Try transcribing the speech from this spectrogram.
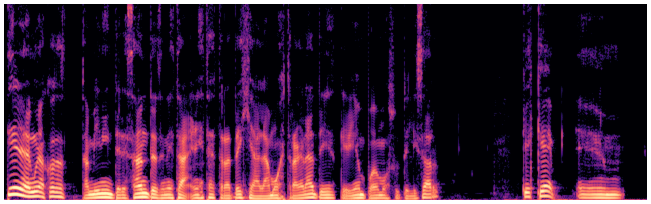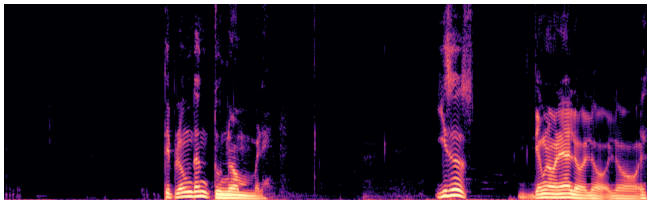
Tienen algunas cosas también interesantes en esta, en esta estrategia la muestra gratis que bien podemos utilizar. Que es que eh, te preguntan tu nombre. Y eso es, de alguna manera lo, lo- es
